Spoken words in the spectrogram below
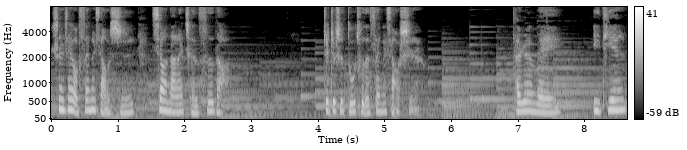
剩下有三个小时是要拿来沉思的。这就是独处的三个小时。”他认为，一天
